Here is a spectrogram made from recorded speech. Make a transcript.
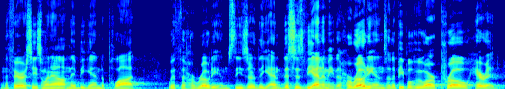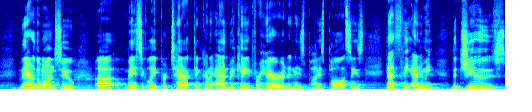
And the Pharisees went out and they began to plot with the Herodians. These are the, this is the enemy. The Herodians are the people who are pro Herod. They're the ones who uh, basically protect and kind of advocate for Herod and his, his policies. That's the enemy. The Jews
